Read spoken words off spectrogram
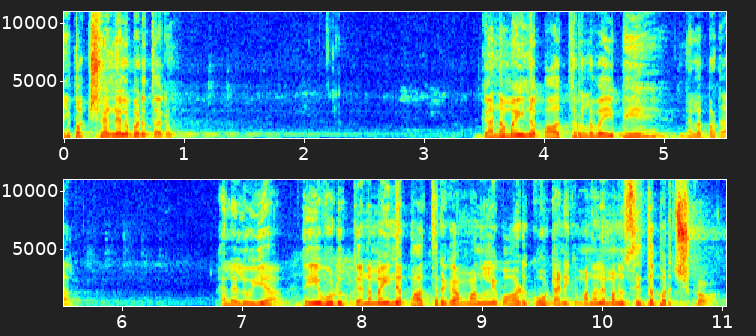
ఏ పక్షాన్ని నిలబడతారు? ఘనమైన పాత్రల వైపే నిలబడాలి. హలలుయ దేవుడు ఘనమైన పాత్రగా మనల్ని వాడుకోవటానికి మనల్ని మనం సిద్ధపరచుకోవాలి.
